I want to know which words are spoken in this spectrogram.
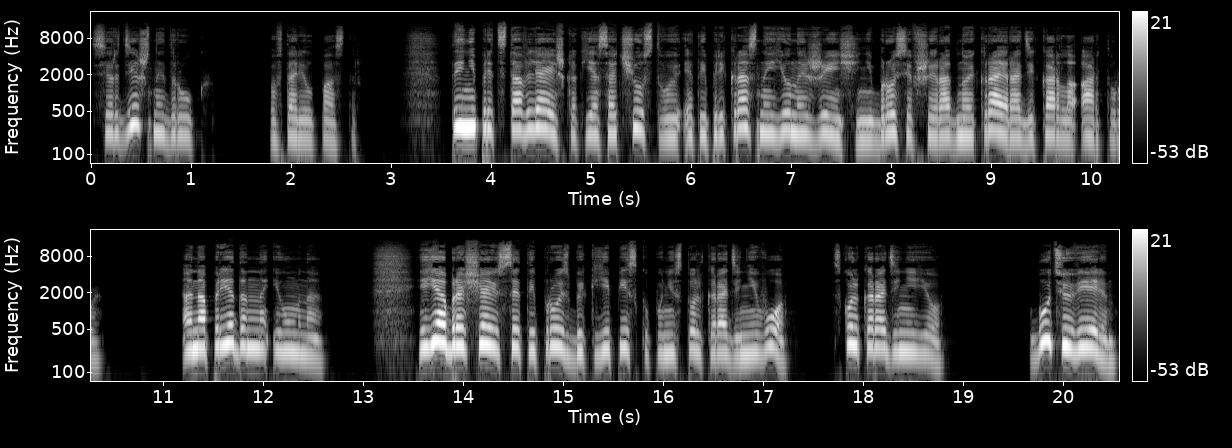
«Сердешный друг», — повторил пастор, — «ты не представляешь, как я сочувствую этой прекрасной юной женщине, бросившей родной край ради Карла Артура. Она преданна и умна. И я обращаюсь с этой просьбой к епископу не столько ради него, сколько ради нее. Будь уверен,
